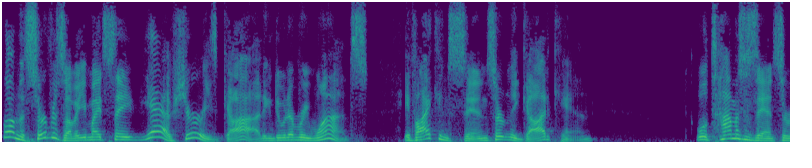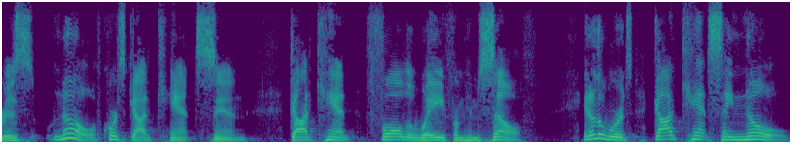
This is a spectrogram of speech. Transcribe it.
Well, on the surface of it, you might say, Yeah, sure, he's God. He can do whatever he wants. If I can sin, certainly God can. Well, Thomas's answer is no, of course God can't sin. God can't fall away from himself. In other words, God can't say no.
